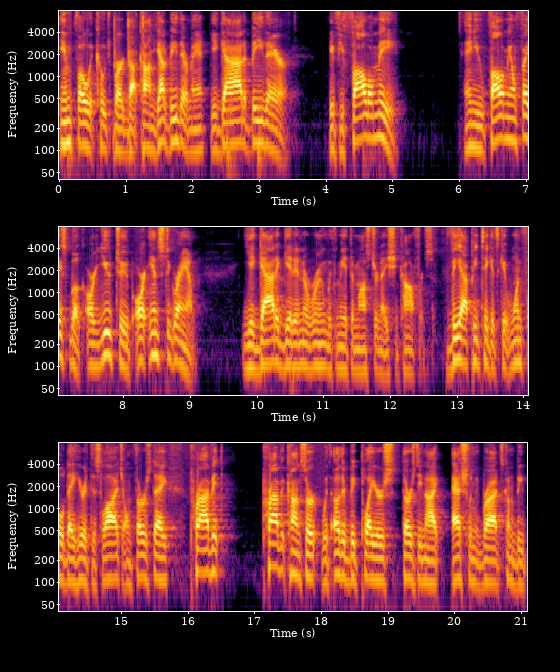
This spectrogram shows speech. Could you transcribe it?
info at coachburt.com. You got to be there, man. You got to be there. If you follow me and you follow me on Facebook or YouTube or Instagram, you got to get in the room with me at the Monster Nation conference. VIP tickets get one full day here at this lodge on Thursday. Private private concert with other big players Thursday night. Ashley McBryde. It's going to be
